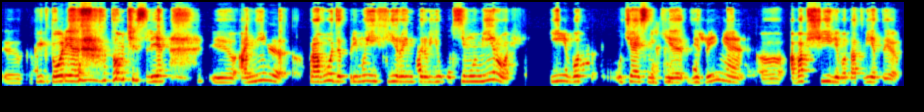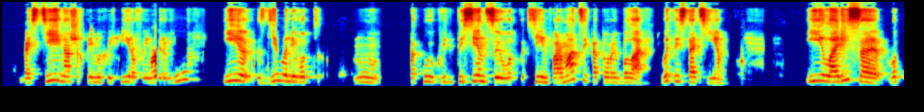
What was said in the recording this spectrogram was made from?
э, как Виктория в том числе. Они проводят прямые эфиры, интервью по всему миру, и вот участники движения э, обобщили вот ответы гостей наших прямых эфиров и интервью и сделали вот ну, такую квинтэссенцию вот всей информации, которая была в этой статье. И, Лариса, вот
